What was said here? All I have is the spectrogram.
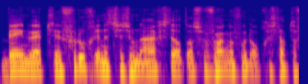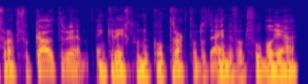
Been werd eh, vroeg in het seizoen aangesteld als vervanger voor de opgestapte Frank Verkouteren... en kreeg toen een contract tot het einde van het voetbaljaar.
